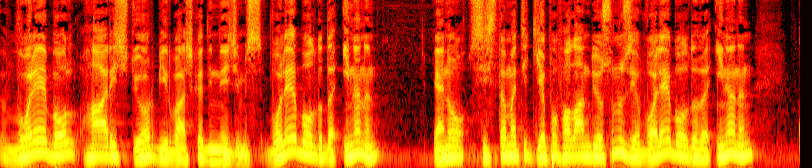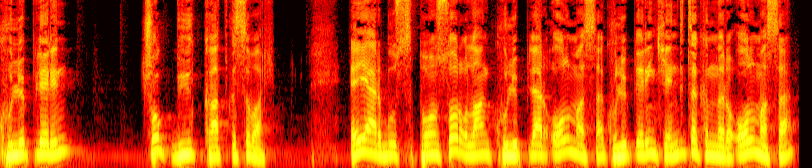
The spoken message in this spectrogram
Voleybol hariç diyor bir başka dinleyicimiz. Voleybolda da inanın yani o sistematik yapı falan diyorsunuz ya voleybolda da inanın kulüplerin çok büyük katkısı var. Eğer bu sponsor olan kulüpler olmasa, kulüplerin kendi takımları olmasa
